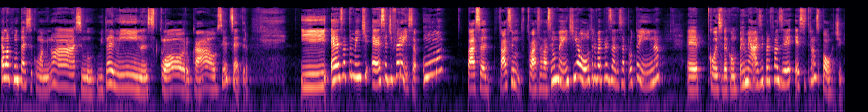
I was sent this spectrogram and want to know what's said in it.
Ela acontece com aminoácido, vitaminas, cloro, cálcio, etc. E é exatamente essa a diferença. Uma passa, facil, passa facilmente e a outra vai precisar dessa proteína, é, conhecida como permease, para fazer esse transporte.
